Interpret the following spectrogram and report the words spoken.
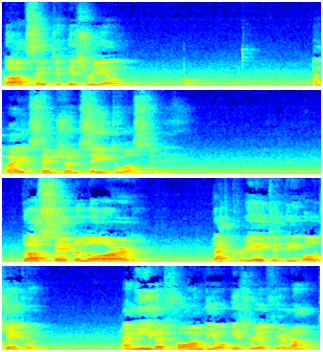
God said to Israel, and by extension, saying to us today. Thus saith the Lord that created thee, O Jacob, and he that formed thee, O Israel, fear not,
